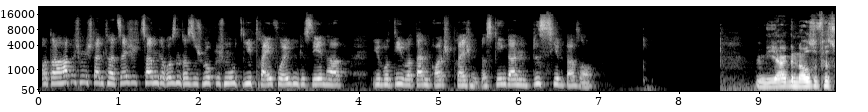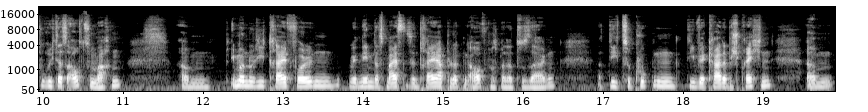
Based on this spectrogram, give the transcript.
Und da habe ich mich dann tatsächlich zusammengerissen, dass ich wirklich nur die drei Folgen gesehen habe, über die wir dann gerade sprechen. Das ging dann ein bisschen besser. Ja, genauso versuche ich das auch zu machen. Ähm, immer nur die drei Folgen, wir nehmen das meistens in Dreierblöcken auf, muss man dazu sagen, die zu gucken, die wir gerade besprechen. Ähm,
